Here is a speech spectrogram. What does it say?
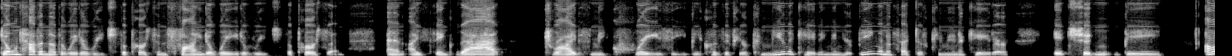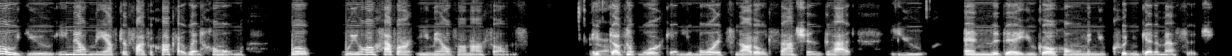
don't have another way to reach the person, find a way to reach the person. And I think that drives me crazy because if you're communicating and you're being an effective communicator, it shouldn't be, oh, you emailed me after 5 o'clock, I went home. Well, we all have our emails on our phones. Yeah. It doesn't work anymore. It's not old-fashioned that you end the day, you go home, and you couldn't get a message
